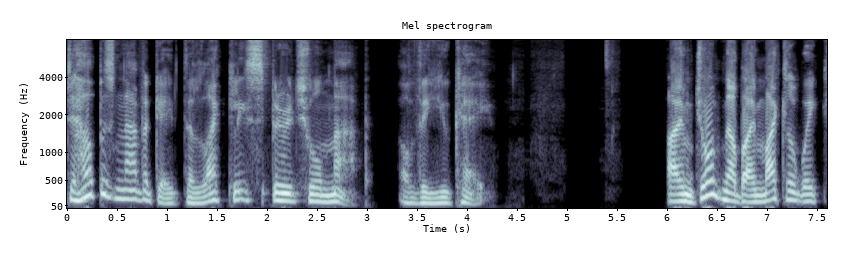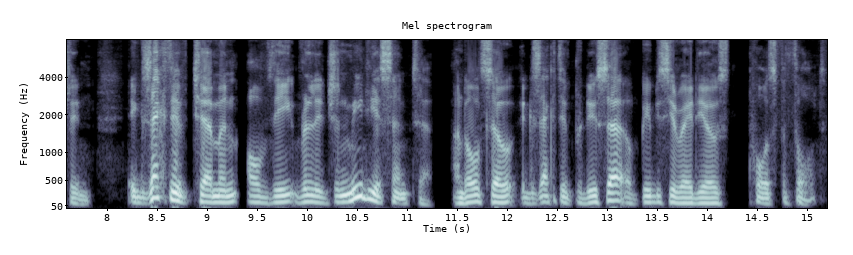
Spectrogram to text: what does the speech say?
to help us navigate the likely spiritual map of the UK. I'm joined now by Michael Wakelin, Executive Chairman of the Religion Media Centre and also Executive Producer of BBC Radio's Pause for Thought.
